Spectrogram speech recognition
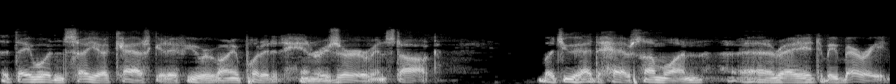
that they wouldn't sell you a casket if you were going to put it in reserve in stock. But you had to have someone uh, ready to be buried.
